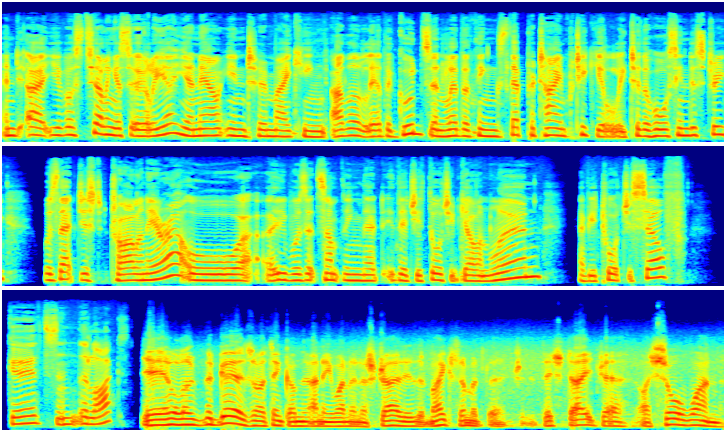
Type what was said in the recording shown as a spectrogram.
And uh, you was telling us earlier, you're now into making other leather goods and leather things that pertain particularly to the horse industry. Was that just trial and error, or uh, was it something that, that you thought you'd go and learn? Have you taught yourself girths and the likes? Yeah, well, the girths, I think I'm the only one in Australia that makes them at, the, at this stage. Uh, I saw one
